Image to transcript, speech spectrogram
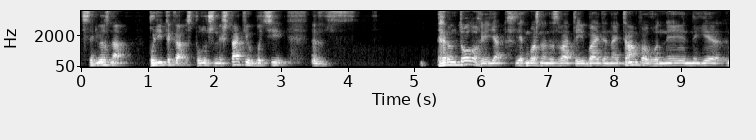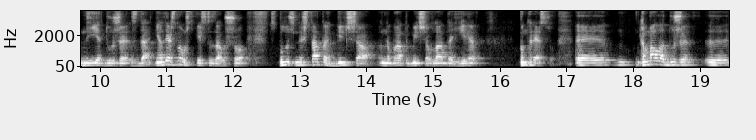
серйозна політика Сполучених Штатів, бо ці е, геронтологи, як, як можна назвати і Байдена і Трампа, вони не є не є дуже здатні. Але я ж знову ж таки сказав, що в Сполучених Штатах більша набагато більша влада є конгресу. Е, Камала дуже е,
